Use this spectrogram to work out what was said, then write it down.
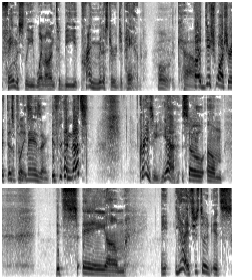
famously went on to be prime minister of Japan Holy cow. a dishwasher at this place amazing. isn't that nuts crazy yeah so um it's a um it- yeah it's just a it's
